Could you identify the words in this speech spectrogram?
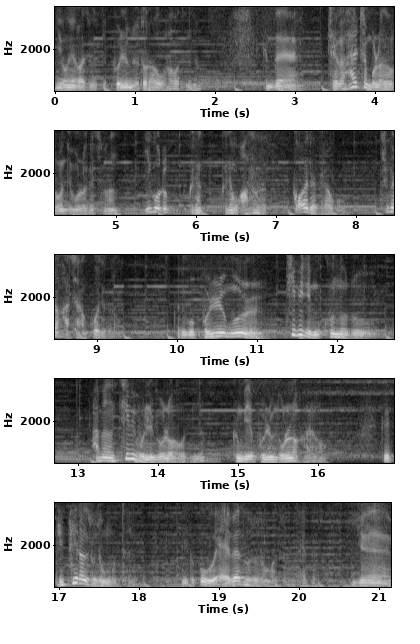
이용해가지고 이렇게 볼륨 조절하고 하거든요 근데 제가 할 줄 몰라서 그런지 모르겠지만 이거를 그냥 그냥 와서 꺼야 되더라고. TV랑 같이 안 꺼지더라고. 그리고 볼륨을 TV 리모컨으로 하면 TV 볼륨이 올라가거든요. 그럼 얘 볼륨도 올라가요. 그 디테일하게 조정 못해. 그러니까 꼭 앱에서 조정하더라고. 앱에서. 이게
